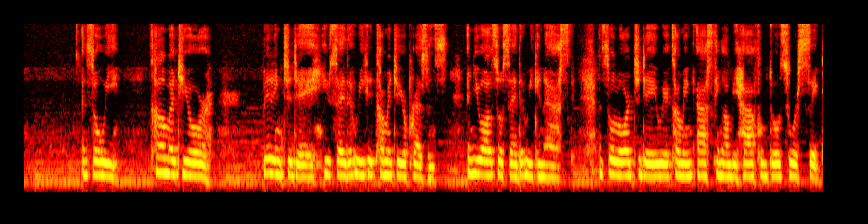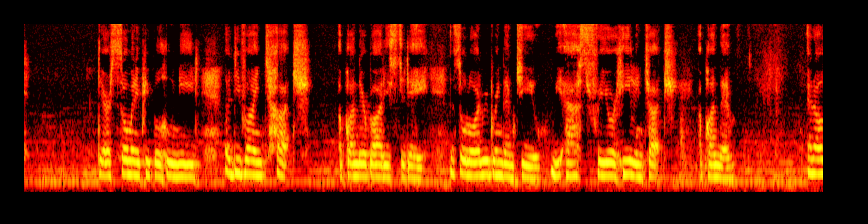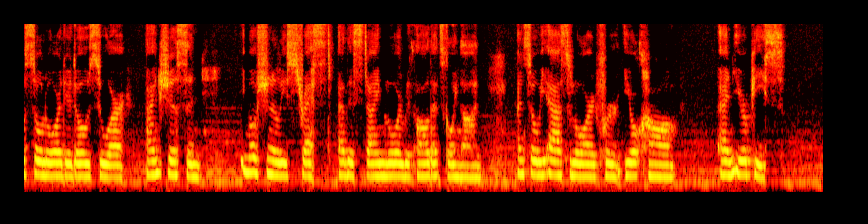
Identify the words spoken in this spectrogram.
And so we come at your bidding today. You say that we could come into your presence. And you also say that we can ask. And so, Lord, today we're coming asking on behalf of those who are sick. There are so many people who need a divine touch upon their bodies today. And so, Lord, we bring them to you. We ask for your healing touch upon them. And also, Lord, there are those who are anxious and emotionally stressed at this time, Lord, with all that's going on. And so we ask, Lord, for your calm and your peace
